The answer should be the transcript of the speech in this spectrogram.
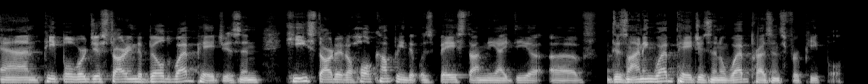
and people were just starting to build web pages. And he started a whole company that was based on the idea of designing web pages and a web presence for people.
